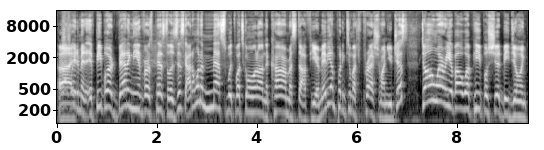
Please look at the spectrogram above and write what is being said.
Uh, Wait a minute. If people are betting the inverse pistol, is this guy? I don't want to mess with what's going on the karma stuff here. Maybe I'm putting too much pressure on you. Just don't worry about what people should be doing.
